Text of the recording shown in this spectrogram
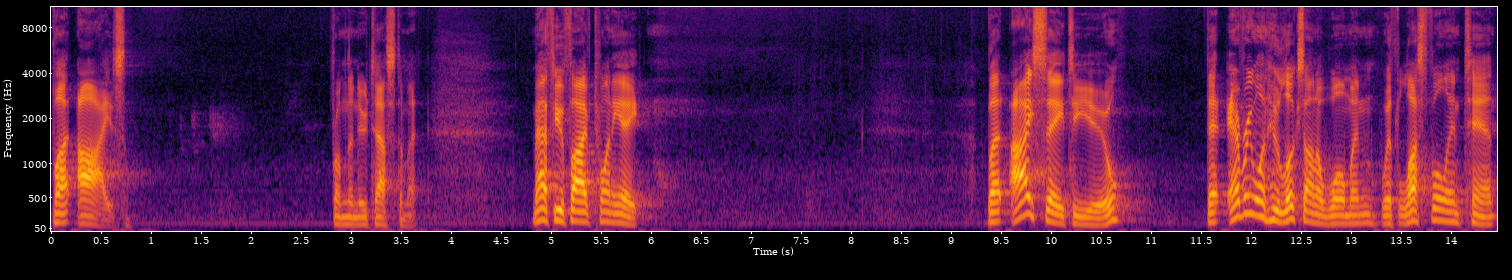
but I's from the New Testament. Matthew 5 28. But I say to you that everyone who looks on a woman with lustful intent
